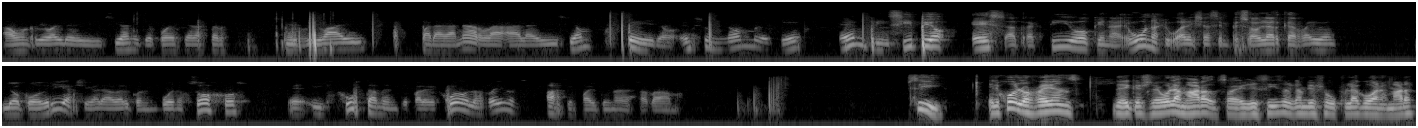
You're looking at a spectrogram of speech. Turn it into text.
a un rival de división y que puede llegar a ser su rival para ganarla a la división, pero es un nombre que en principio es atractivo, que en algunos lugares ya se empezó a hablar que Ravens lo podría llegar a ver con buenos ojos, eh, y justamente para el juego de los Ravens hace falta una de esas ramas. Sí, el juego de los Ravens, desde que llegó Lamar, o sea, desde que se hizo el cambio Joe Flaco a Lamar,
